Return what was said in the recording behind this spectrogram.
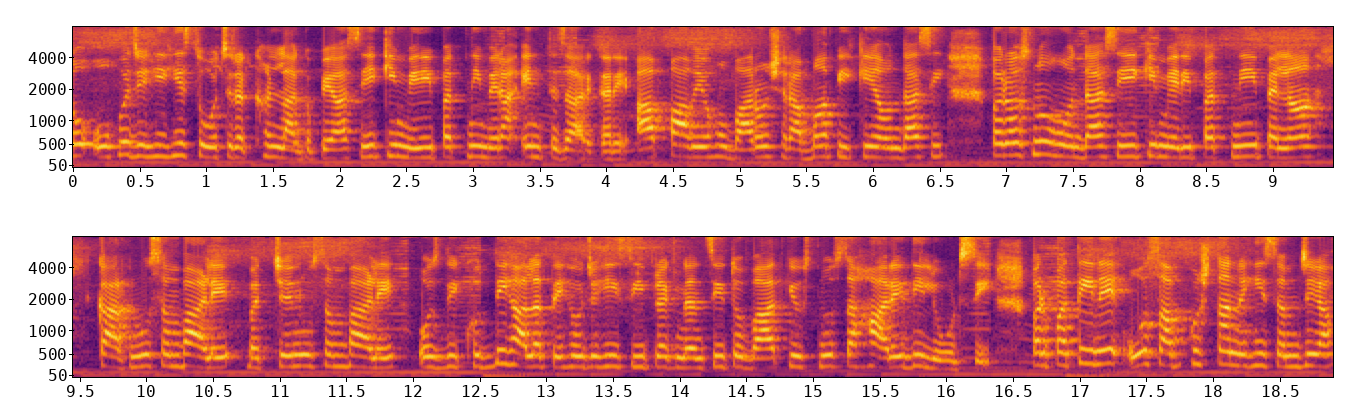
ਉਹ ਉਹੋ ਜਿਹੀ ਹੀ ਸੋਚ ਰੱਖਣ ਲੱਗ ਪਿਆ ਸੀ ਕਿ ਮੇਰੀ ਪਤਨੀ ਮੇਰਾ ਇੰਤਜ਼ਾਰ ਕਰੇ। ਆਪ ਭਾਵੇਂ ਉਹ ਬਾਹਰੋਂ ਸ਼ਰਾਬਾਂ ਪੀ ਕੇ ਆਉਂਦਾ ਸੀ, ਪਰ ਉਸ ਨੂੰ ਹੁੰਦਾ ਸੀ ਕਿ ਮੇਰੀ ਪਤਨੀ ਪਹਿਲਾਂ ਘਰ ਨੂੰ ਸੰਭਾਲੇ, ਬੱਚੇ ਨੂੰ ਸੰਭਾਲੇ ਉਸ ਦੀ ਖੁਦ ਦੀ ਹਾਲਤ ਇਹੋ ਜਿਹੀ ਸੀ ਪ੍ਰੈਗਨੈਂਸੀ ਤੋਂ ਬਾਅਦ ਕਿ ਉਸ ਨੂੰ ਸਹਾਰੇ ਦੀ ਲੋੜ ਸੀ। ਪਰ ਪਤੀ ਨੇ ਉਹ ਸਭ ਕੁਝ ਤਾਂ ਨਹੀਂ ਸਮਝਿਆ,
